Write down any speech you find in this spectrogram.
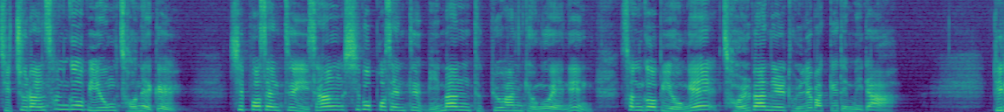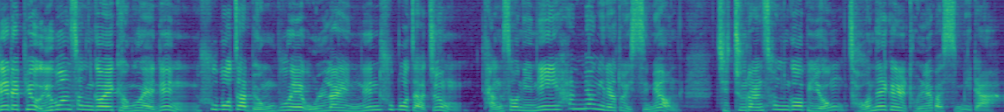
지출한 선거 비용 전액을 10% 이상 15% 미만 득표한 경우에는 선거 비용의 절반을 돌려받게 됩니다. 비례대표 의원 선거의 경우에는 후보자 명부에 올라 있는 후보자 중 당선인이 한 명이라도 있으면 지출한 선거 비용 전액을 돌려받습니다.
